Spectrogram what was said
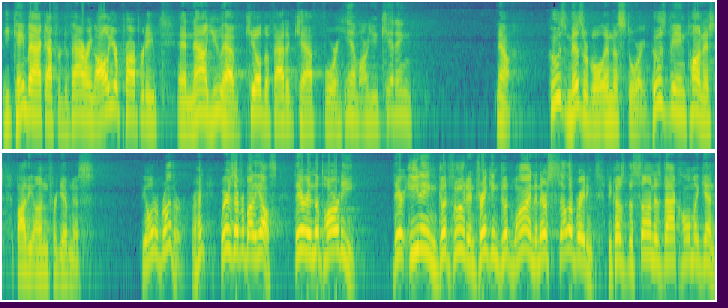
he came back after devouring all your property, and now you have killed the fatted calf for him. Are you kidding? Now, who's miserable in this story? Who's being punished by the unforgiveness? The older brother, right? Where's everybody else? They're in the party. They're eating good food and drinking good wine, and they're celebrating because the son is back home again.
